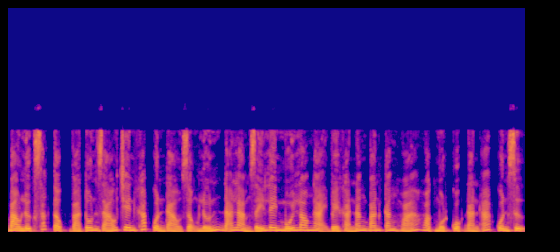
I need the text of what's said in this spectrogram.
Bạo lực sắc tộc và tôn giáo trên khắp quần đảo rộng lớn đã làm dấy lên mối lo ngại về khả năng ban căng hóa hoặc một cuộc đàn áp quân sự.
